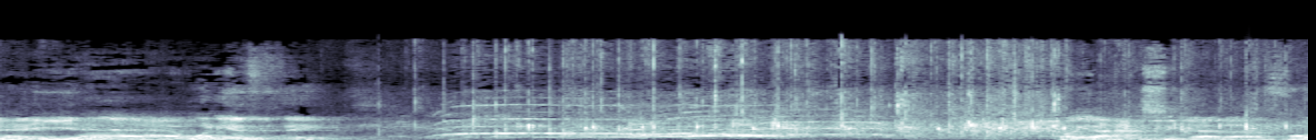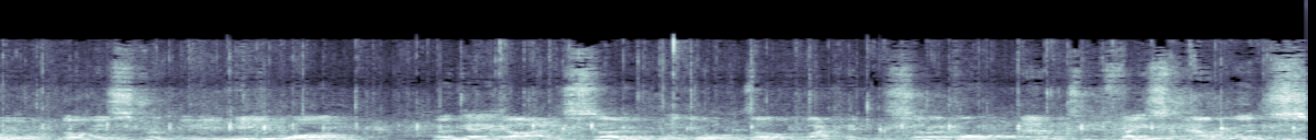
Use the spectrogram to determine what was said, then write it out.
Yeah, yeah. What do you think? Put your hands together for your novice Strictly He won. Okay, guys, so put your dog back in the circle and face outwards.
